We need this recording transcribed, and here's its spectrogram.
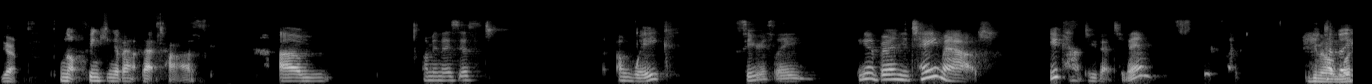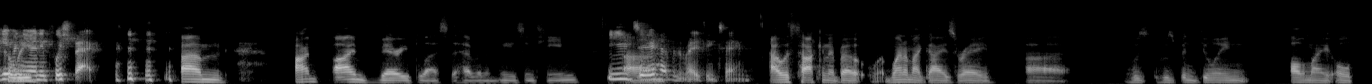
Yeah. Not thinking about that task. Um, I mean, there's just a week. Seriously, you're gonna burn your team out. You can't do that to them. you know Have they given you any pushback? um i'm i'm very blessed to have an amazing team You do Um, have an amazing team. I was talking about one of my guys, Ray, uh, who's who's been doing all of my old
